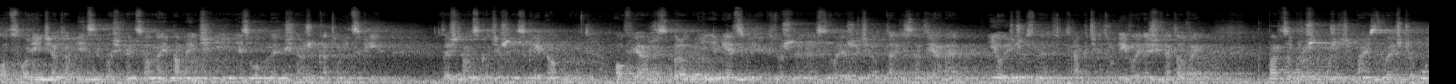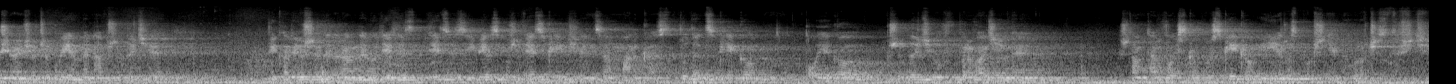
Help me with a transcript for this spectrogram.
odsłonięcia tablicy poświęconej pamięci niezłomnych księży katolickich ze Śląsko-Cieszyńskiego, ofiar zbrodni niemieckich, którzy swoje życie oddali za wiarę i ojczyznę w trakcie II wojny światowej. Bardzo proszę, możecie Państwo jeszcze usiąść, oczekujemy na przybycie wikariusza generalnego diecez- diecezji bielsko-żywieckiej księdza Marka Studenckiego. Po jego przybyciu wprowadzimy sztantar Wojska Polskiego i rozpoczniemy uroczystość.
